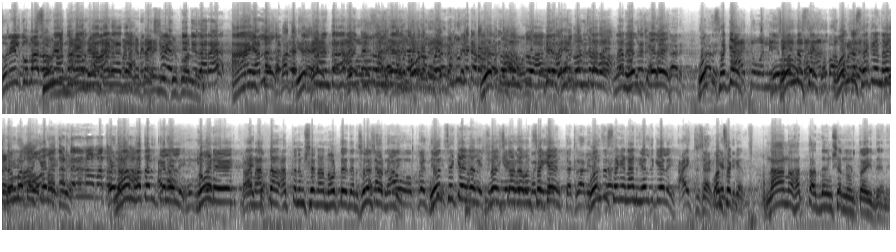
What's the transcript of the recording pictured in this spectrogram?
ಸುನೀಲ್ ಕುಮಾರ್ ನಾನು ಹೆಲ್ತ್ ಕೇಳಿ. ಒಂದು ಸೆಕೆಂಡ್ ಒಂದು ಸೆಕೆಂಡ್ ಒಂದು ಸೆಕೆಂಡ್ ನಮ್ಮ ನಾ ಮಾತಾಡ್ ಕೇಳಿ. ನೋಡಿ ನಾನು ಹತ್ತು ಹತ್ತು ನಿಮಿಷ ನಾನು ನೋಡ್ತಾ ಇದ್ದೇನೆ. ಸುರೇಶ್ ಗೌಡ್ರೆ ಒಂದು ಸೆಕೆಂಡ್ ಸುರೇಶ್ ಗೌಡ್ರೆ ಒಂದ್ ಸೆಕೆಂಡ್ ಒಂದು ಸೆಕೆಂಡ್ ನಾನು ಹೇಳ್ದು ಕೇಳಿ. ಆಯ್ತು ಒಂದ್. ಸೆಕೆಂಡ್ ನಾನು ಹತ್ತು ಹದಿನೈದು ನಿಮಿಷ ನೋಡ್ತಾ ಇದ್ದೇನೆ.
